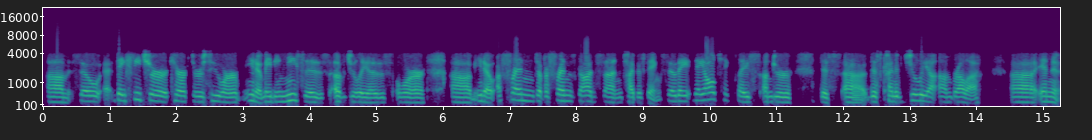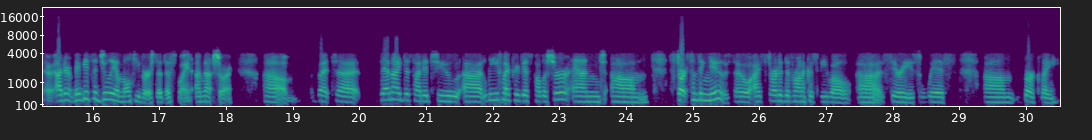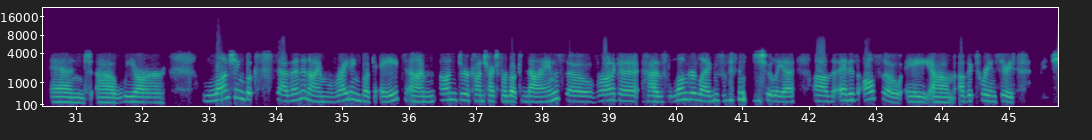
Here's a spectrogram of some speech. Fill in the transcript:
Um, so uh, they feature characters who are, you know, maybe nieces of Julia's or, um, you know, a friend of a friend's godson type of thing. So they, they all take place under this uh, this kind of Julia umbrella. Uh, in I don't maybe it's a Julia multiverse at this point. I'm not sure, um, but uh, then I decided to uh, leave my previous publisher and um, start something new. So I started the Veronica Speedwell uh, series with um, Berkley, and uh, we are launching book seven, and I'm writing book eight, and I'm under contract for book nine. So Veronica has longer legs than Julia, um, and is also a um, a Victorian series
